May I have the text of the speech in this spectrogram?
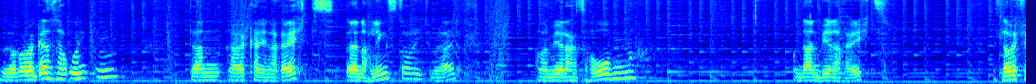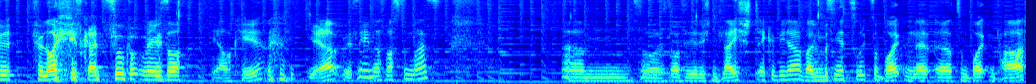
So, aber ganz nach unten, dann äh, kann ich nach rechts, äh, nach links, sorry, tut mir leid. Und dann wieder nach oben und dann wieder nach rechts. Das glaube ich für, für Leute, die jetzt gerade zugucken, wäre ich so, ja okay, ja, wir sehen das, was du machst. Ähm, so, jetzt laufe ich hier durch eine Gleichstrecke wieder, weil wir müssen jetzt zurück zum, Wolken, äh, zum Wolkenpart.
